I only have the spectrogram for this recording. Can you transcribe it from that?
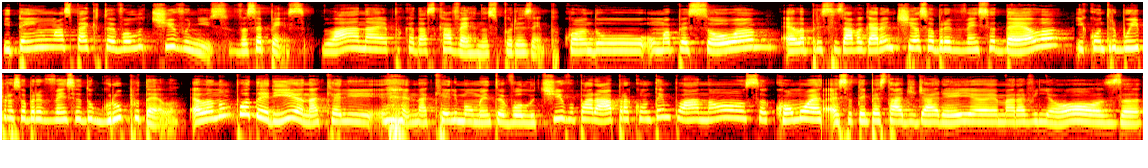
E tem um aspecto evolutivo nisso. Você pensa, lá na época das cavernas, por exemplo, quando uma pessoa ela precisava garantir a sobrevivência dela e contribuir para a sobrevivência do grupo dela. Ela não poderia naquele naquele momento evolutivo parar para contemplar, nossa, como é, essa tempestade de areia é maravilhosa,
